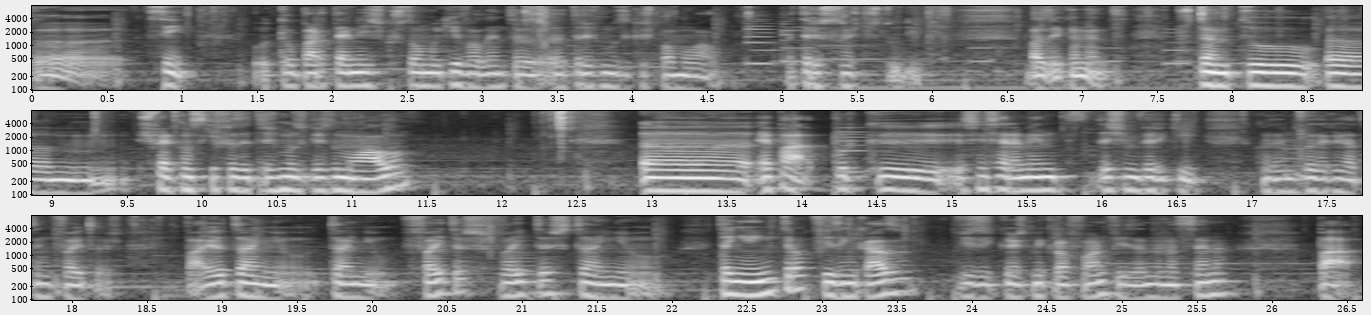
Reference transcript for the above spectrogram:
Uh, sim, aquele par de ténis custou-me o equivalente a, a três músicas para o meu álbum, a três sessões de estúdio, basicamente. Portanto, um, espero conseguir fazer três músicas do meu álbum. Uh, epá, porque sinceramente, deixa-me ver aqui quantas músicas é que eu já tenho feitas. Pá, eu tenho, tenho feitas, feitas, tenho, tenho a intro que fiz em casa, fiz com este microfone, fiz a mesma cena. Pá,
